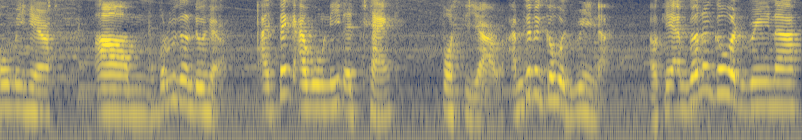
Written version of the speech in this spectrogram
homie here. Um, what are we gonna do here? I think I will need a tank for Ciara. I'm gonna go with Rena. Okay, I'm gonna go with Rena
